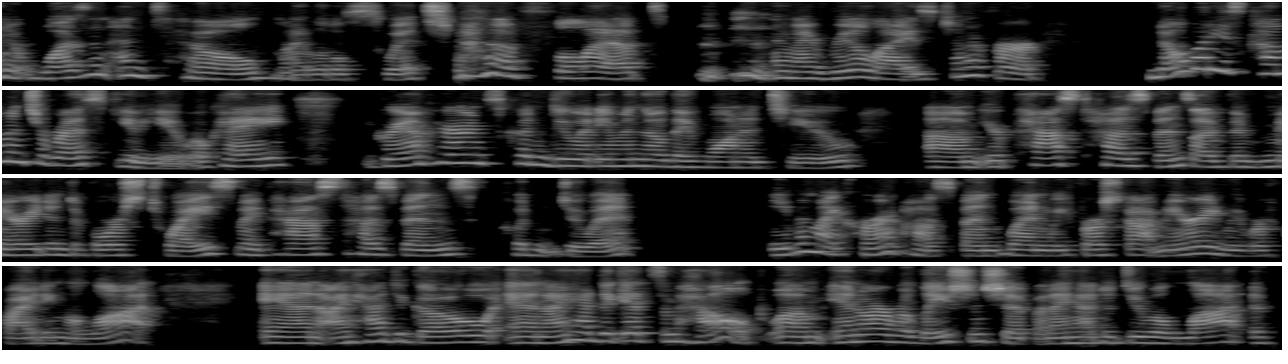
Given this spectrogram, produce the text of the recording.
And it wasn't until my little switch flipped and I realized, Jennifer, nobody's coming to rescue you, okay? Grandparents couldn't do it even though they wanted to. Um, your past husbands, I've been married and divorced twice. My past husbands couldn't do it. Even my current husband, when we first got married, we were fighting a lot. And I had to go and I had to get some help um, in our relationship. And I had to do a lot of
